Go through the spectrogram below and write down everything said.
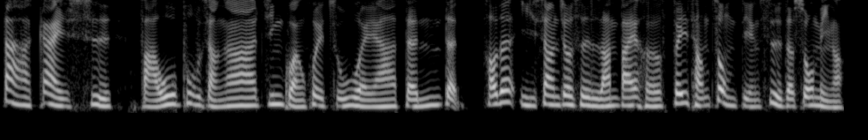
大概是。法务部长啊，金管会主委啊，等等。好的，以上就是蓝白河非常重点式的说明啊。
